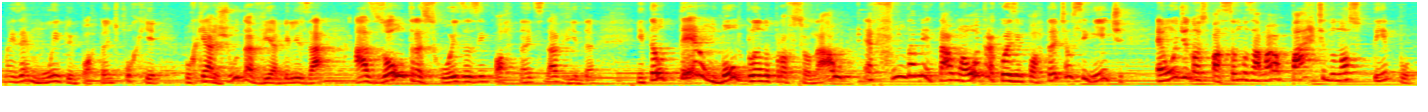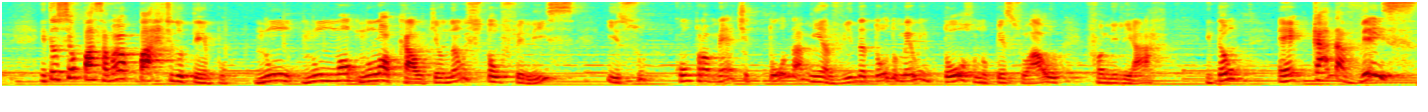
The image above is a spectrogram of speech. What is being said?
mas é muito importante por quê? Porque ajuda a viabilizar as outras coisas importantes da vida. Então, ter um bom plano profissional é fundamental. Uma outra coisa importante é o seguinte: é onde nós passamos a maior parte do nosso tempo. Então, se eu passo a maior parte do tempo num, num, num local que eu não estou feliz, isso compromete toda a minha vida, todo o meu entorno pessoal, familiar. Então, é cada vez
